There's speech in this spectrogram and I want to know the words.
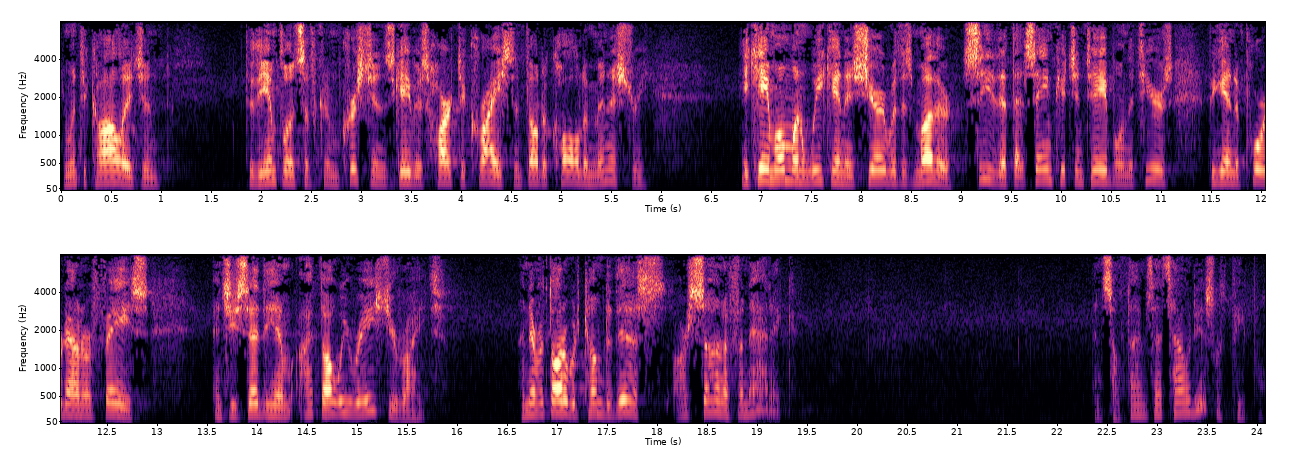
He went to college and, through the influence of some Christians, gave his heart to Christ and felt a call to ministry. He came home one weekend and shared with his mother, seated at that same kitchen table, and the tears began to pour down her face. And she said to him, I thought we raised you right. I never thought it would come to this. Our son, a fanatic. And sometimes that's how it is with people.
